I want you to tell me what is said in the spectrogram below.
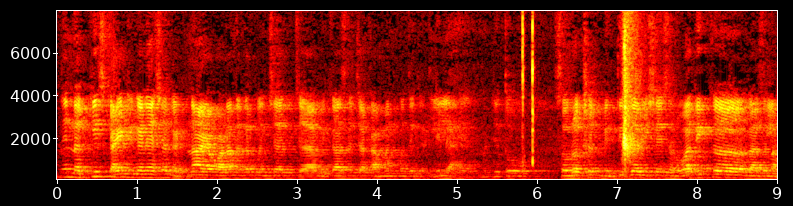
नाही नक्कीच काही ठिकाणी अशा घटना या वाडा नगरपंचायतच्या विकासाच्या कामांमध्ये घडलेल्या आहेत. म्हणजे तो संरक्षक भिंतीचा विषय सर्वाधिक गाजला.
